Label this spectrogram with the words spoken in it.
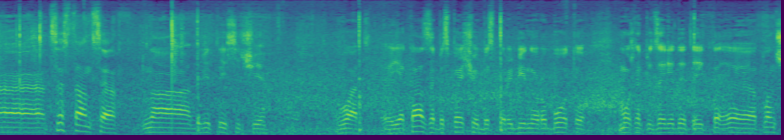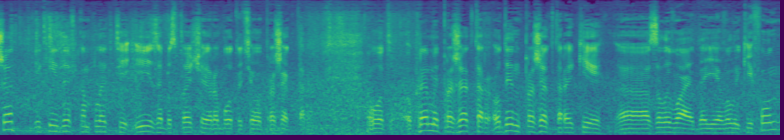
Е, Це станція на 2000 Вт, яка забезпечує безперебійну роботу. Можна підзарядити і е, планшет, який йде в комплекті, і забезпечує роботу цього прожектора. От, окремий прожектор, один прожектор, який е, заливає, дає великий фон,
